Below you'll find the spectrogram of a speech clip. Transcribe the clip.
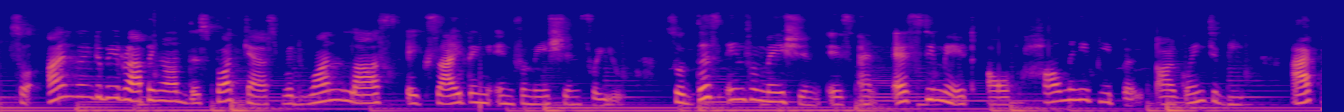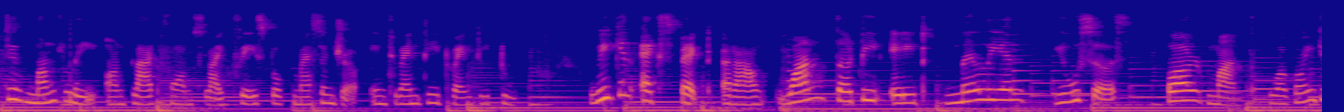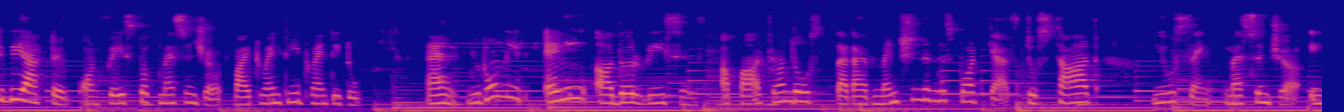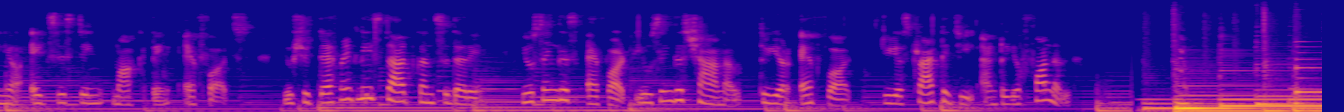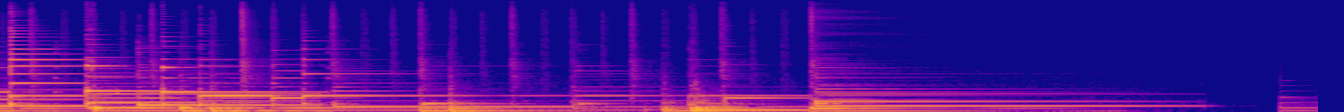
So, I'm going to be wrapping up this podcast with one last exciting information for you. So, this information is an estimate of how many people are going to be active monthly on platforms like Facebook Messenger in 2022. We can expect around 138 million users per month who are going to be active on Facebook Messenger by 2022. And you don't need any other reasons apart from those that I've mentioned in this podcast to start using Messenger in your existing marketing efforts. You should definitely start considering using this effort, using this channel to your effort, to your strategy, and to your funnel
